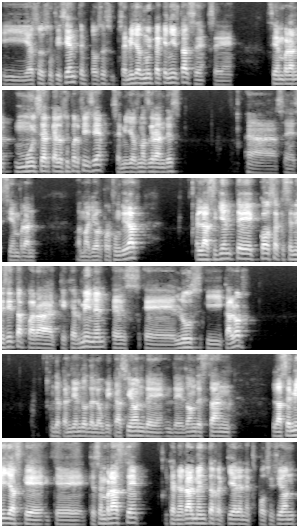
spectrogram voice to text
y eso es suficiente. Entonces, semillas muy pequeñitas se, siembran muy cerca de la superficie, semillas más grandes uh, se siembran a mayor profundidad. La siguiente cosa que se necesita para que germinen es eh, luz y calor, dependiendo de la ubicación de, de dónde están las semillas que, sembraste generalmente requieren exposición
